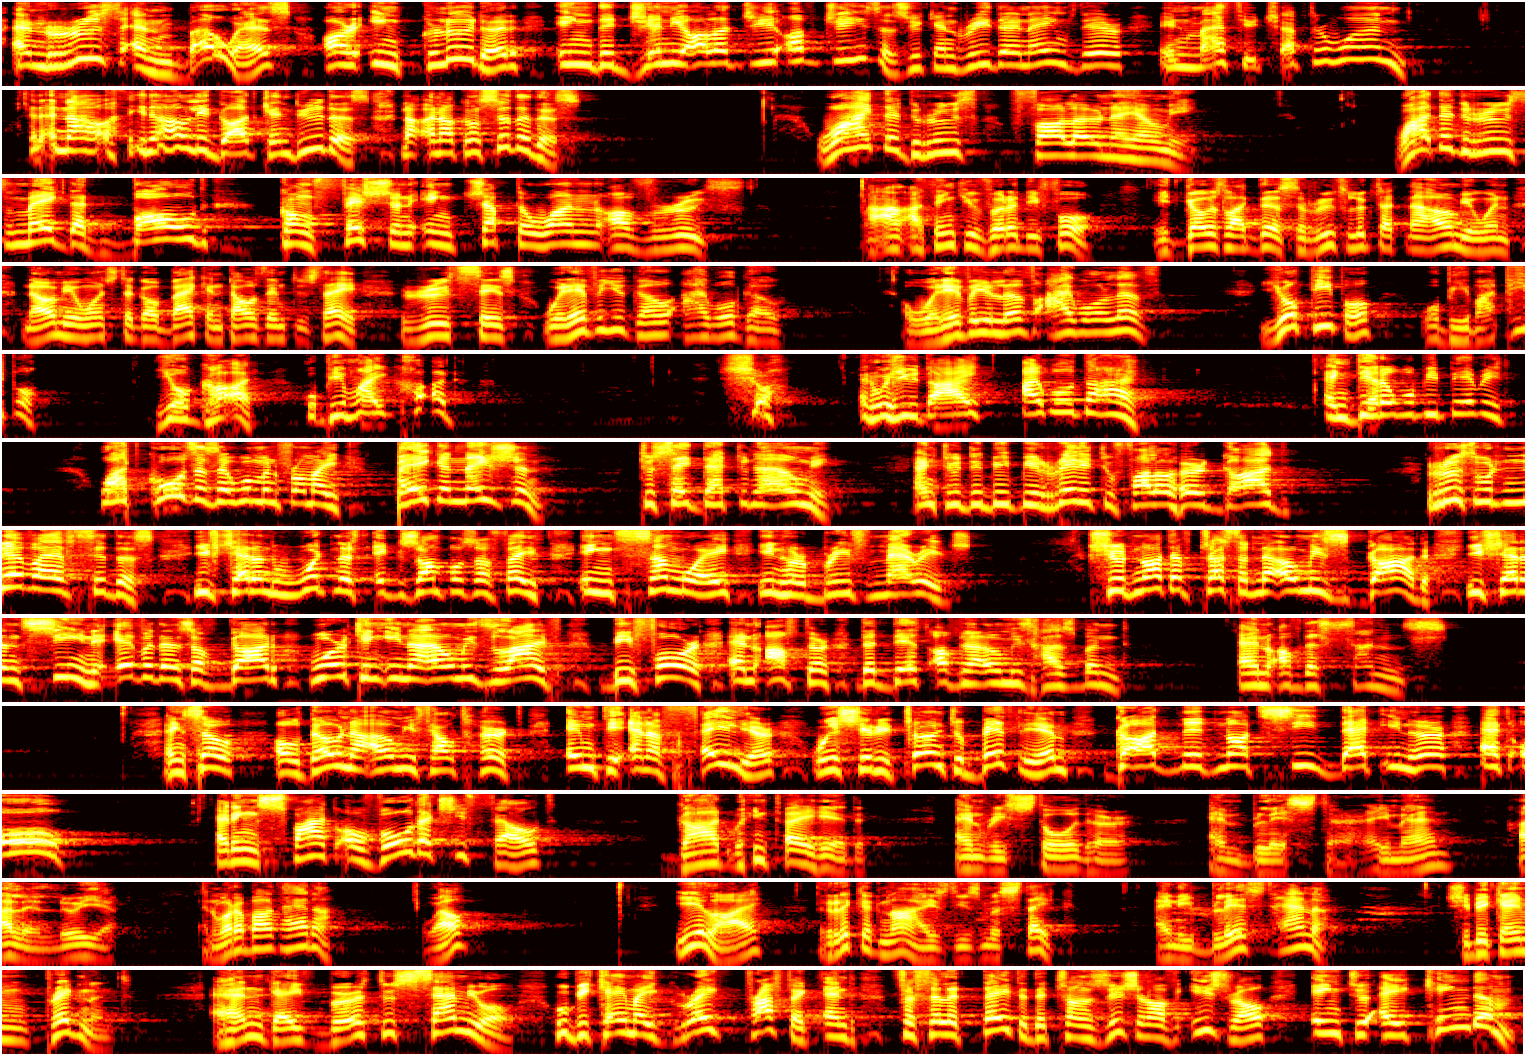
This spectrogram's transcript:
And Ruth and Boaz are included in the genealogy of Jesus. You can read their names there in Matthew chapter 1. And now, you know, only God can do this. Now, and now consider this. Why did Ruth follow Naomi? Why did Ruth make that bold confession in chapter 1 of Ruth. I, I think you've heard it before. It goes like this Ruth looks at Naomi when Naomi wants to go back and tells them to stay. Ruth says, Wherever you go, I will go. Wherever you live, I will live. Your people will be my people. Your God will be my God. Sure. And when you die, I will die. And there I will be buried. What causes a woman from a pagan nation to say that to Naomi and to be, be ready to follow her God. Ruth would never have said this if she hadn't witnessed examples of faith in some way in her brief marriage. She would not have trusted Naomi's God if she hadn't seen evidence of God working in Naomi's life before and after the death of Naomi's husband and of the sons. And so, although Naomi felt hurt, empty, and a failure when she returned to Bethlehem, God did not see that in her at all. And in spite of all that she felt, God went ahead and restored her and blessed her. Amen. Hallelujah. And what about Hannah? Well, Eli recognized his mistake and he blessed Hannah. She became pregnant and gave birth to Samuel, who became a great prophet and facilitated the transition of Israel into a kingdom.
